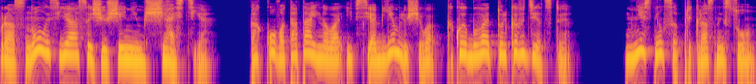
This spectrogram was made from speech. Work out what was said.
Проснулась я с ощущением счастья. Такого тотального и всеобъемлющего, какое бывает только в детстве. Мне снился прекрасный сон,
